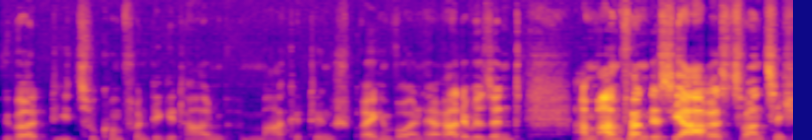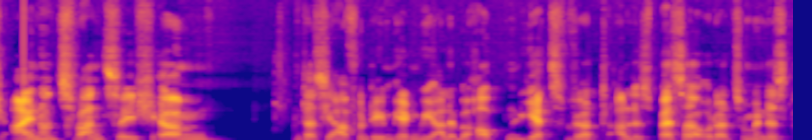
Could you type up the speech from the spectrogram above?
über die Zukunft von digitalem Marketing sprechen wollen. Herr Rade, wir sind am Anfang des Jahres 2021. Ähm, das Jahr, von dem irgendwie alle behaupten, jetzt wird alles besser oder zumindest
